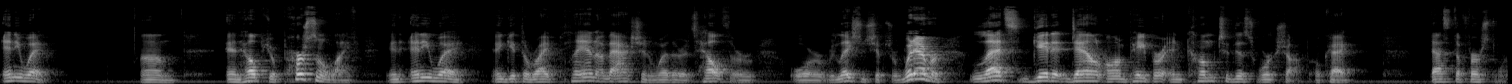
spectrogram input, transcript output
any way um, and help your personal life in any way and get the right plan of action, whether it's health or or relationships or whatever, let's get it down on paper and come to this workshop, okay? That's the first one.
